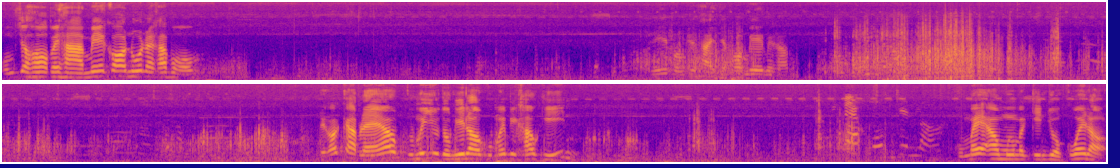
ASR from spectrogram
ผมจะห่อไปหาเมก้อนนู้นนะครับผม นี่ ผมจะถ่ายเฉพาะเมฆนะครับเดี๋ยวก็กลับแล้วกูไม่อยู่ตรงนี้หรอกกูไม่มีข้าวกินกูไม่เอามือมากินหยวกกล้วยหรอก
